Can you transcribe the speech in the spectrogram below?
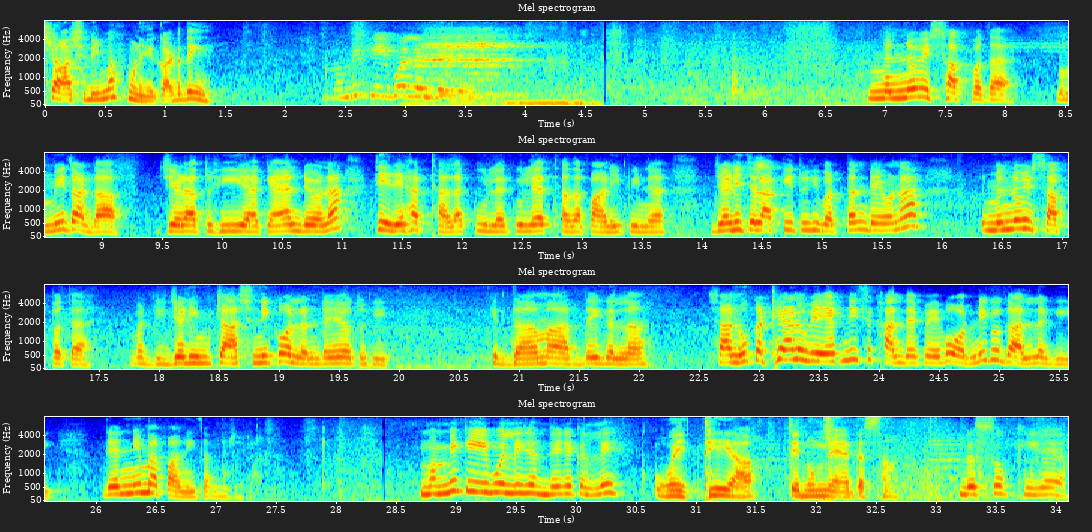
ਚਾਸ਼ਨੀ ਮੈਂ ਹੁਣੇ ਕੱਢ ਦੇਂ ਮੰਮੀ ਕੀ ਬੋਲਣ ਦੇ ਜੇ? ਮੈਨੂੰ ਵੀ ਸਭ ਪਤਾ ਹੈ। ਮੰਮੀ ਤੁਹਾਡਾ ਜਿਹੜਾ ਤੁਸੀਂ ਇਹ ਕਹਿੰਦੇ ਹੋ ਨਾ ਤੇਰੇ ਹੱਥਾਂ ਦਾ ਕੂਲੇ ਕੂਲੇ ਹੱਥਾਂ ਦਾ ਪਾਣੀ ਪੀਣਾ ਹੈ। ਜਿਹੜੀ ਚਲਾਕੀ ਤੁਸੀਂ ਵਰਤਨ ਦੇ ਹੋ ਨਾ ਮੈਨੂੰ ਵੀ ਸਭ ਪਤਾ ਹੈ। ਵੱਡੀ ਜਿਹੜੀ ਚਾਸ਼ਨੀ ਘੋਲਣ ਦੇ ਹੋ ਤੁਸੀਂ। ਕਿੱਦਾਂ ਮਾਰਦੇ ਈ ਗੱਲਾਂ। ਸਾਨੂੰ ਇਕੱਠਿਆਂ ਨੂੰ ਵੇਖ ਨਹੀਂ ਸਿਖਾਉਂਦੇ ਪਏ ਹੋਰ ਨਹੀਂ ਕੋਈ ਗੱਲ ਲੱਗੀ ਦੇਣੀ ਮੈਂ ਪਾਣੀ ਤੁਹਾਨੂੰ ਜਰਾ। ਮੰਮੀ ਕੀ ਬੋਲੀ ਜਾਂਦੇ ਜੇ ਇਕੱਲੇ? ਉਹ ਇੱਥੇ ਆ ਤੈਨੂੰ ਮੈਂ ਦੱਸਾਂ। ਦੱਸੋ ਕੀ ਹੋਇਆ?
